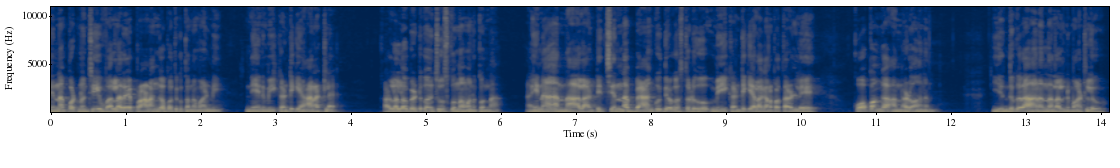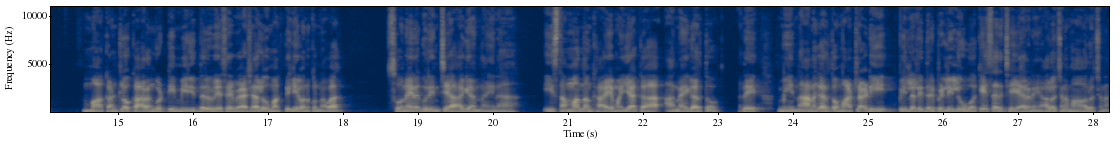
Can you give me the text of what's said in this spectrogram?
చిన్నప్పటి నుంచి వల్లరే ప్రాణంగా బతుకుతున్నవాణ్ణి నేను మీ కంటికి ఆనట్లే. కళ్ళలో పెట్టుకొని చూసుకుందాం అనుకున్నా. అయినా నాలాంటి చిన్న బ్యాంక్ ఉద్యోగస్తుడు మీ కంటికి ఎలా కనపడతాడులే? కోపంగా అన్నాడు ఆనంద్. ఎందుకురా ఆనంద్ అలాంటి మాటలు? మా కంట్లో కారం కొట్టి మీరిద్దరూ వేసే వేషాలు మాకు తెలియవనుకున్నావా? సునైన గురించే ఆగాను నాయనా. ఈ సంబంధం ఖాయమయ్యాక అన్నయ్య గారితో అదే మీ నాన్నగారితో మాట్లాడి పిల్లలిద్దరి పెళ్ళిళ్ళు ఒకేసారి చేయాలనే ఆలోచన మా ఆలోచన.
